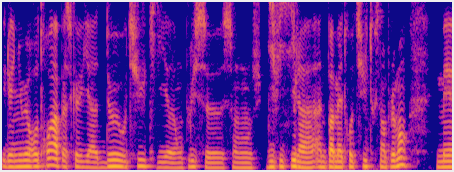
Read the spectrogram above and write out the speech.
Il est numéro 3 parce qu'il y a deux au-dessus qui, en plus, sont difficiles à, à, ne pas mettre au-dessus, tout simplement. Mais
